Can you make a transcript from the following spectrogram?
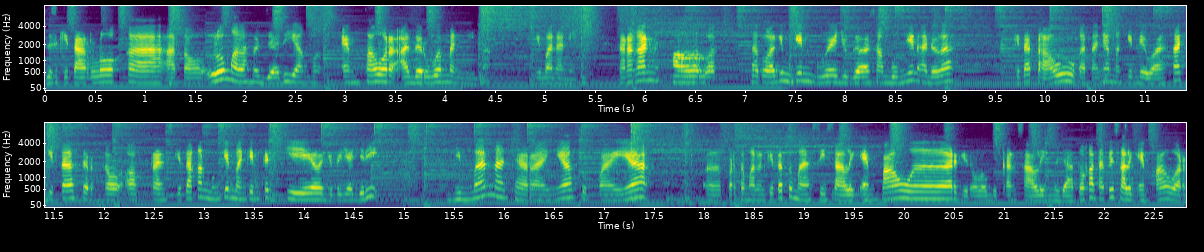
di sekitar lo kah atau lo malah menjadi yang empower other women nih Mak? gimana nih karena kan kalau satu lagi mungkin gue juga sambungin adalah kita tahu katanya makin dewasa kita circle of friends kita kan mungkin makin kecil gitu ya jadi gimana caranya supaya uh, pertemanan kita tuh masih saling empower gitu loh bukan saling menjatuhkan tapi saling empower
